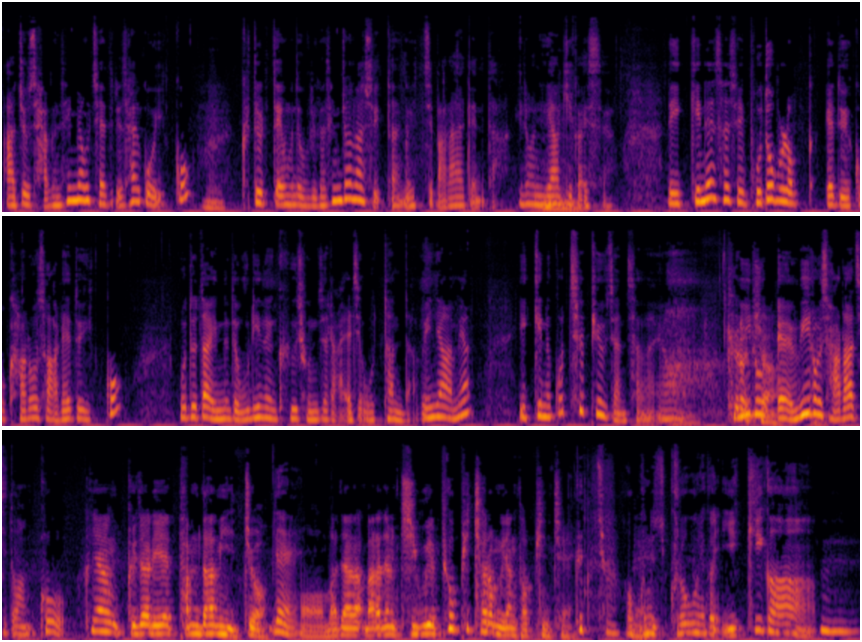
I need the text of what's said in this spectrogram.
아주 작은 생명체들이 살고 있고 음. 그들 때문에 우리가 생존할 수 있다는 걸 잊지 말아야 된다. 이런 음. 이야기가 있어요. 근데 있기는 사실 보도블록에도 있고 가로수 아래도 있고 모두 다 있는데 우리는 그 존재를 알지 못한다. 왜냐하면 이끼는 꽃을 피우지 않잖아요. 아, 그렇죠. 위로, 네, 위로 자라지도 않고 그냥 그 자리에 담담히 있죠. 네. 어, 맞아, 말하자면 지구의 표피처럼 그냥 덮인 채. 그렇죠. 어, 네. 근데 그러고 보니까 이끼가 음.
